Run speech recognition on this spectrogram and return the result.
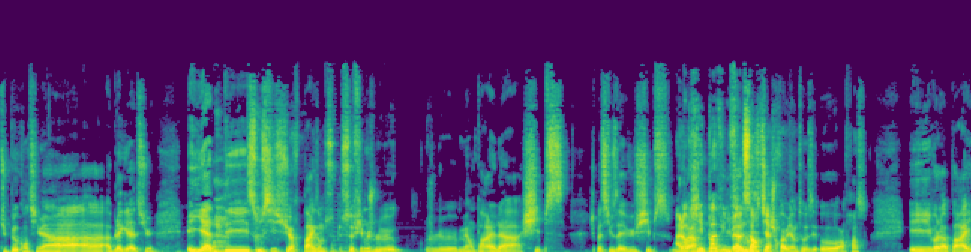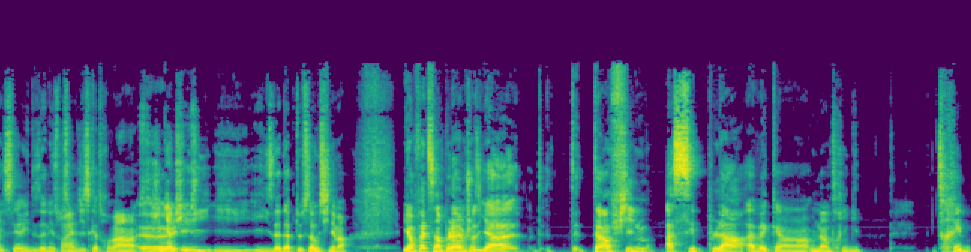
tu peux continuer à, à, à blaguer là-dessus. Et il y a des soucis sur, par exemple, ce, film, je le, je le mets en parallèle à Chips. Je sais pas si vous avez vu Chips ou alors j'ai pas vu Il le va film sortir, je crois, bientôt aux- en France. Et voilà, pareil, série des années 70-80. C'est euh, génial, et ils, adaptent ça au cinéma. Et en fait, c'est un peu la même chose. Il y a, t'as un film assez plat avec un, une intrigue très,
